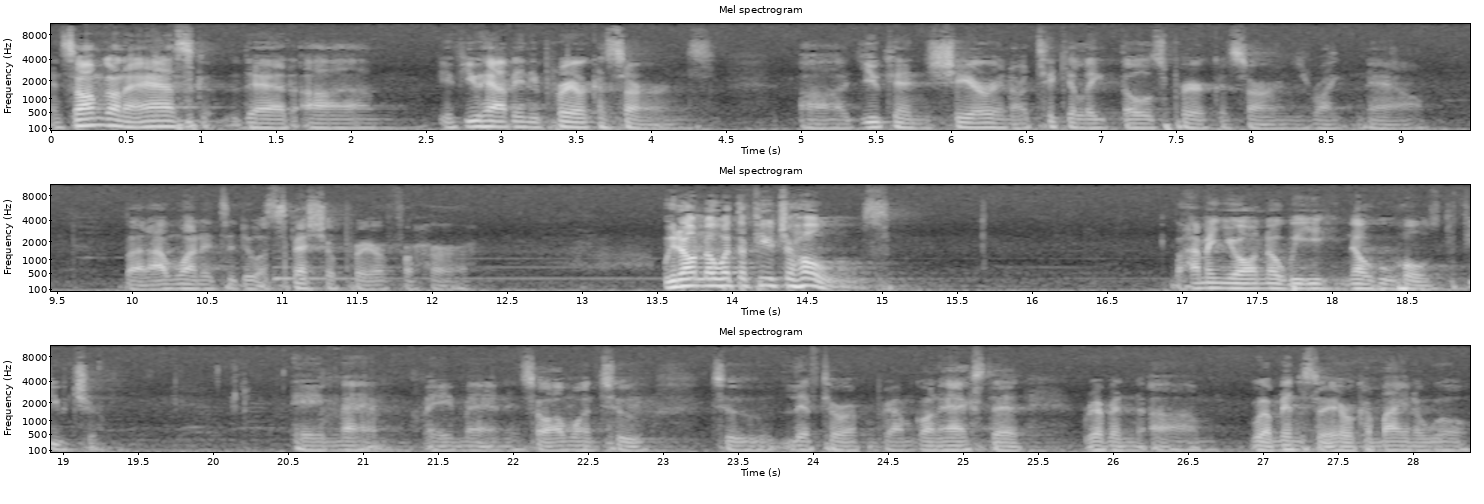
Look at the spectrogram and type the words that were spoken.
And so I'm going to ask that um, if you have any prayer concerns, uh, you can share and articulate those prayer concerns right now. But I wanted to do a special prayer for her. We don't know what the future holds. But how many of you all know we know who holds the future? Amen. Amen. And so I want to to lift her up in prayer. I'm going to ask that Reverend um, well, Minister Erica Minor will,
